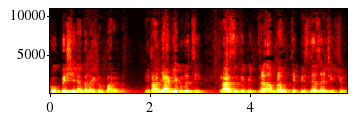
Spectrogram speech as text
খুব বেশি নেতারা একদম পারে না। যেটা আমি আগে বলেছি, রাজনীতিবিদরা আমরা হচ্ছে বিজনেস অ্যাজ ইউজুয়াল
